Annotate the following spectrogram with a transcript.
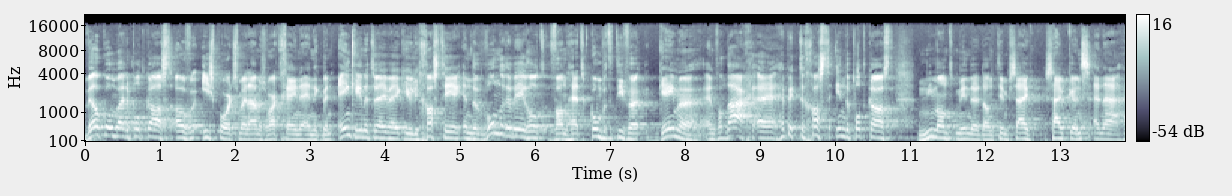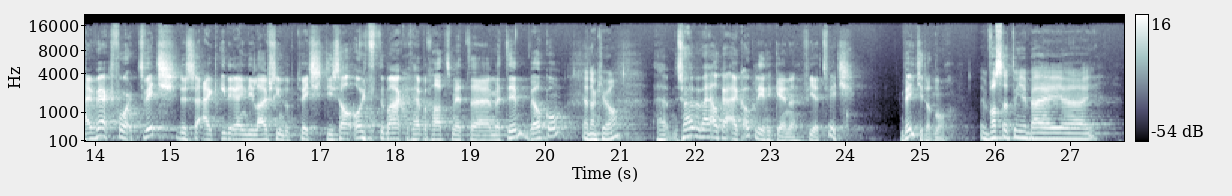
Welkom bij de podcast over e-sports. Mijn naam is Wart Gene en ik ben één keer in de twee weken jullie gastheer in de wonderenwereld van het competitieve gamen. En vandaag eh, heb ik te gast in de podcast niemand minder dan Tim Sijpkens. En uh, hij werkt voor Twitch. Dus uh, eigenlijk iedereen die livestreamt op Twitch, die zal ooit te maken hebben gehad met, met Tim. Welkom. Ja, dankjewel. zo hebben wij elkaar eigenlijk ook leren kennen via Twitch. Weet je dat nog? Was dat toen je bij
